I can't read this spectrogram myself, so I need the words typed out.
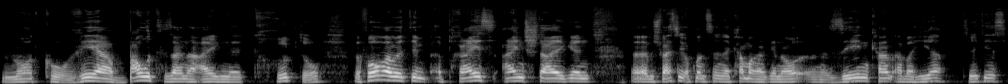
Nordkorea baut seine eigene Krypto. Bevor wir mit dem Preis einsteigen, äh, ich weiß nicht, ob man es in der Kamera genau äh, sehen kann, aber hier seht ihr es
